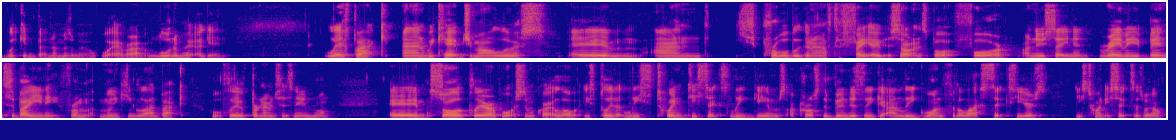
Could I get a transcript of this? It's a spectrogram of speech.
we can bin him as well, whatever, loan him out again. Left back, and we kept Jamal Lewis, um, and he's probably going to have to fight out the starting spot for a new signing, Ramy Bensebaini from Mönchengladbach. Hopefully, I've pronounced his name wrong. Um, a solid player. I've watched him quite a lot. He's played at least 26 league games across the Bundesliga and League One for the last six years. He's 26 as well.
